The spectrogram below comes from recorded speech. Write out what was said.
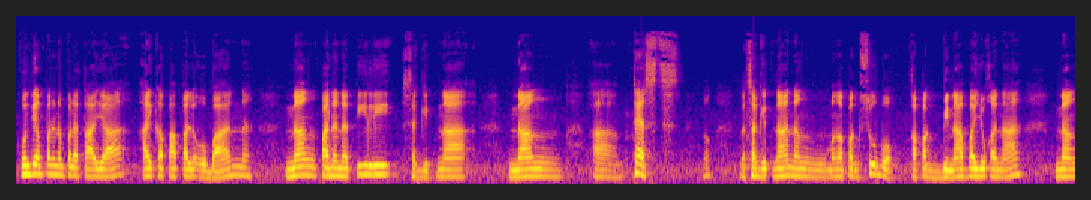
kundi ang pananampalataya ay kapapalooban ng pananatili sa gitna ng uh, tests, no? Sa gitna ng mga pagsubok kapag binabayo ka na ng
